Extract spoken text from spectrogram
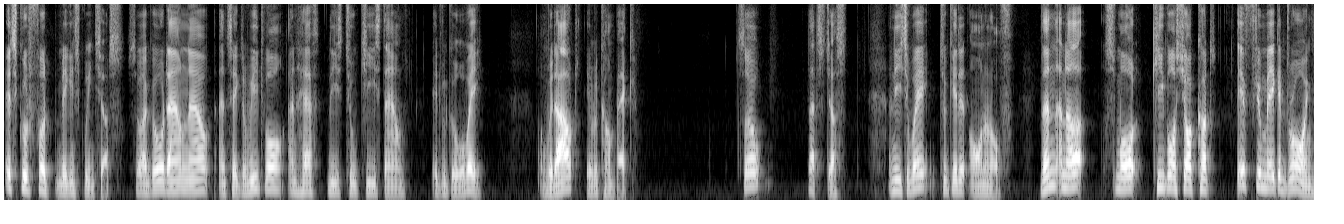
It's good for making screenshots. So I go down now and take the redraw and have these two keys down. It will go away. And without, it will come back. So that's just an easy way to get it on and off. Then another small keyboard shortcut. If you make a drawing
